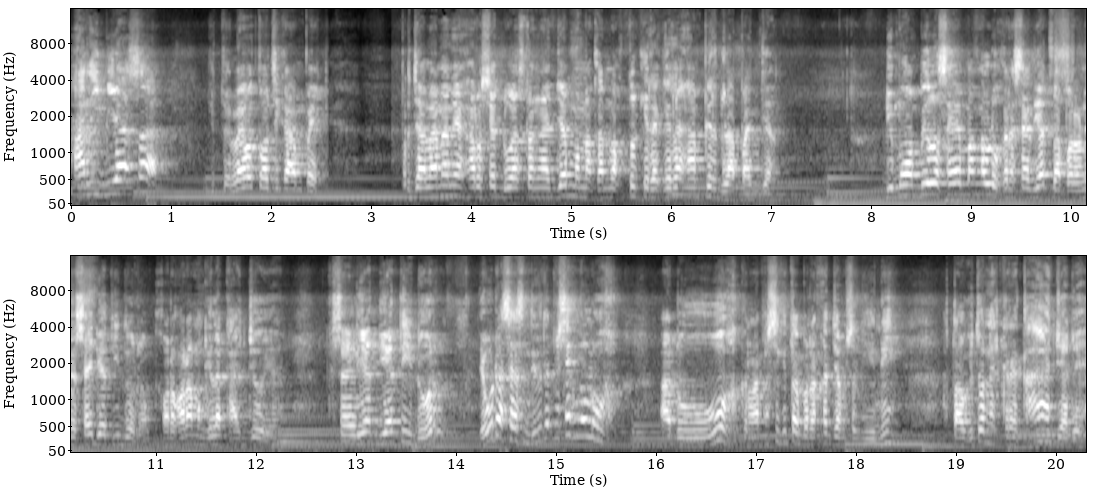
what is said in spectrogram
hari biasa, gitu lewat tol Cikampek. Perjalanan yang harusnya dua setengah jam memakan waktu kira-kira hampir 8 jam. Di mobil saya mengeluh karena saya lihat bapak Roni saya dia tidur. Orang-orang manggilnya kajo ya. Saya lihat dia tidur, ya udah saya sendiri tapi saya ngeluh. Aduh, kenapa sih kita berangkat jam segini? Tahu gitu naik kereta aja deh.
